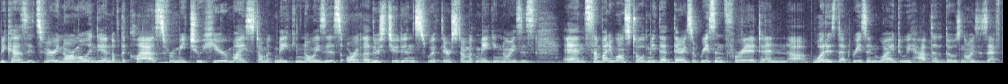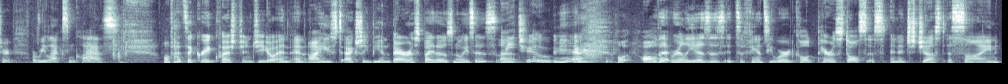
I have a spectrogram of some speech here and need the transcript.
because it's very normal in the end of the class for me to hear my stomach making noises or mm-hmm. other students with their stomach making noises. And somebody once told me that there's a reason for it. And uh, what is that reason? Why do we have the, those noises after a relaxing class? Well, that's a great question, Gio. And and I used to actually be embarrassed by those noises. Me uh, too. Yeah. well, all that really is is it's a fancy word called peristalsis, and it's just a sign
